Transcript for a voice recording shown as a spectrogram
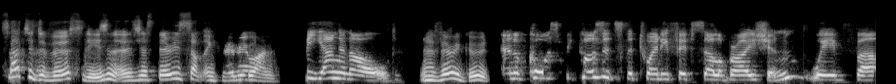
Such a diversity, isn't it? It's just there is something for everyone. Be young and old. Oh, very good. And of course, because it's the 25th celebration, we've uh,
